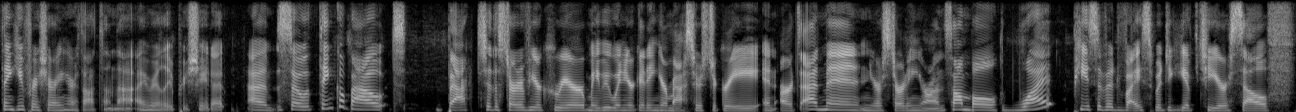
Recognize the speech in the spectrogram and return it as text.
Thank you for sharing your thoughts on that. I really appreciate it. Um, so think about back to the start of your career, maybe when you're getting your master's degree in arts admin and you're starting your ensemble. What piece of advice would you give to yourself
